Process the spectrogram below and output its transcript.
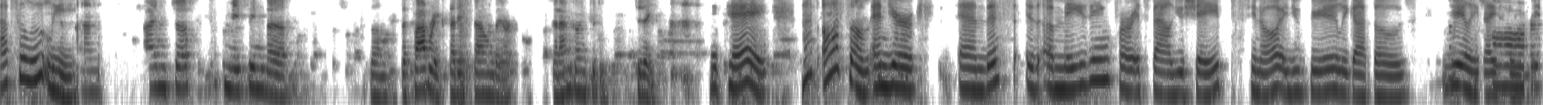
Absolutely, and I'm just missing the, the, the fabric that is down there that I'm going to do today. okay, that's awesome, and you're, and this is amazing for its value shapes, you know, and you really got those really hard.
